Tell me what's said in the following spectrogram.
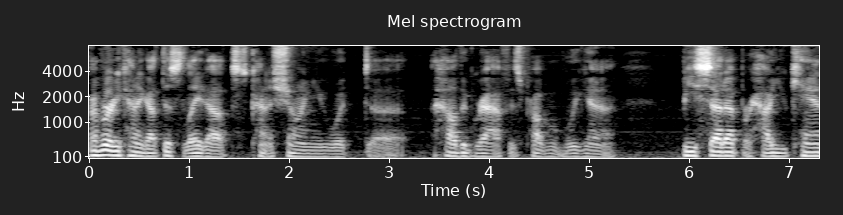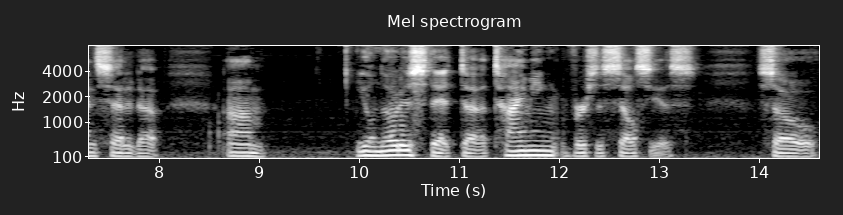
I've already kind of got this laid out, kind of showing you what uh, how the graph is probably gonna be set up or how you can set it up. Um, you'll notice that uh, timing versus Celsius. So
